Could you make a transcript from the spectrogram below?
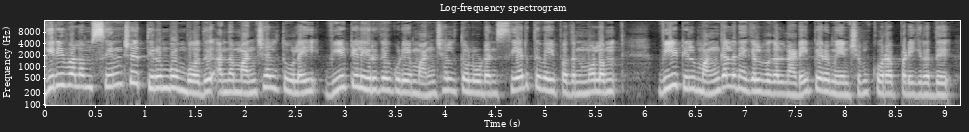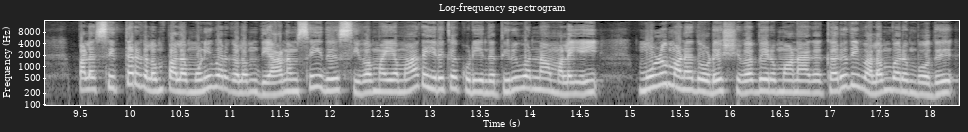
கிரிவலம் சென்று திரும்பும்போது அந்த மஞ்சள் தூளை வீட்டில் இருக்கக்கூடிய மஞ்சள் தூளுடன் சேர்த்து வைப்பதன் மூலம் வீட்டில் மங்கள நிகழ்வுகள் நடைபெறும் என்றும் கூறப்படுகிறது. பல சித்தர்களும் பல முனிவர்களும் தியானம் செய்து சிவமயமாக இருக்கக்கூடிய இந்த திருவண்ணாமலையை முழு மனதோடு சிவபெருமானாக கருதி வலம் வரும்போது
